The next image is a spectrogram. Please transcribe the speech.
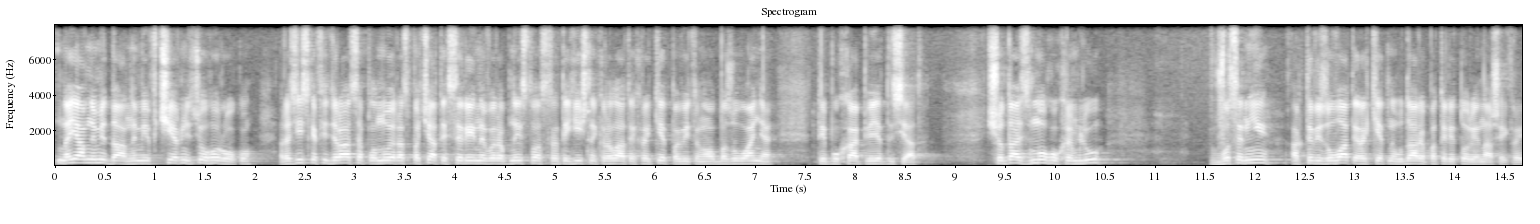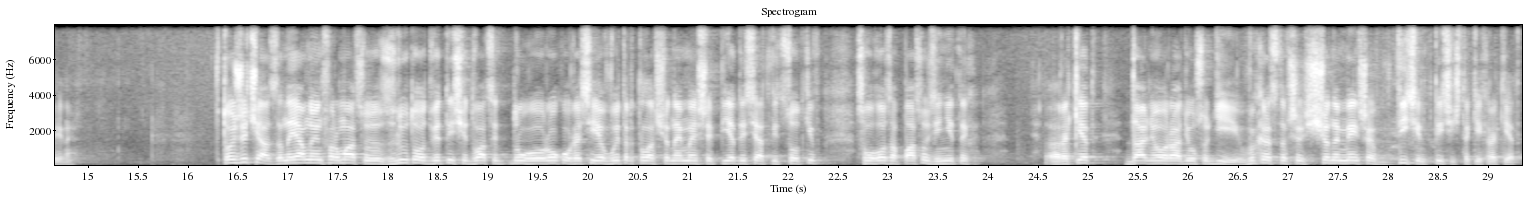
наявними даними, в червні цього року Російська Федерація планує розпочати серійне виробництво стратегічних крилатих ракет повітряного базування типу Х-50, що дасть змогу Кремлю восени активізувати ракетні удари по території нашої країни. В той же час, за наявною інформацією, з лютого 2022 року Росія витратила щонайменше 50% свого запасу зенітних ракет дальнього радіусу дії, використавши щонайменше 8 тисяч таких ракет,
